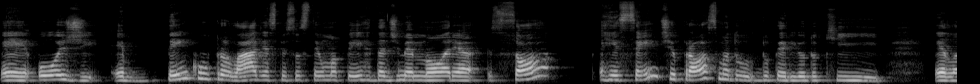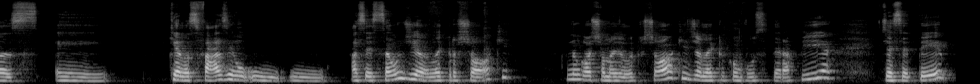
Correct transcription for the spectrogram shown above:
É, hoje é bem controlado e as pessoas têm uma perda de memória só recente, próxima do, do período que elas, é, que elas fazem o, o, a sessão de eletrochoque, não gosto de chamar de eletrochoque, de eletroconvulsoterapia, de ECT,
